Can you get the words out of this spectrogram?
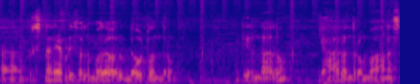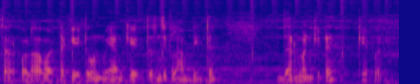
கிருஷ்ணரே அப்படி சொல்லும்போது அவருக்கு டவுட் வந்துடும் பட் இருந்தாலும் யார் வந்து ரொம்ப ஆனஸ்ட்டாக இருப்பாளோ அவர்கிட்ட கேட்டு உண்மையான்னு கேட்டு தெரிஞ்சுக்கலாம் அப்படின்ட்டு தர்மன் கிட்ட கேட்பார்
